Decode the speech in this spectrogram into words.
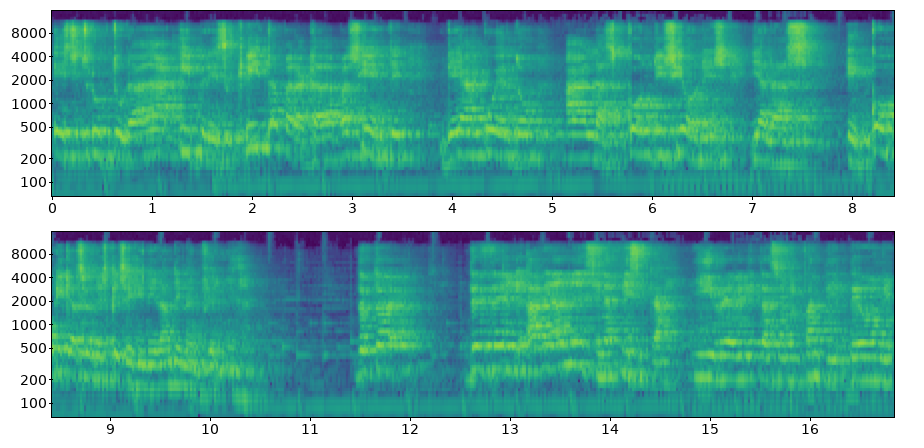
estructurada y prescrita para cada paciente de acuerdo a las condiciones y a las eh, complicaciones que se generan de la enfermedad. Doctora, desde el área de medicina física y rehabilitación infantil de OMI,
